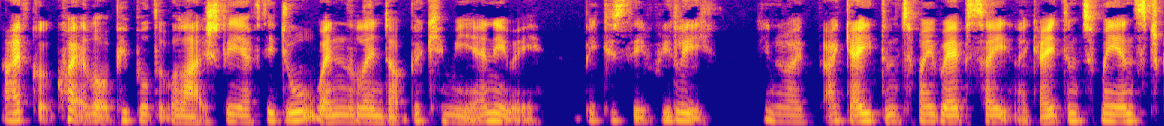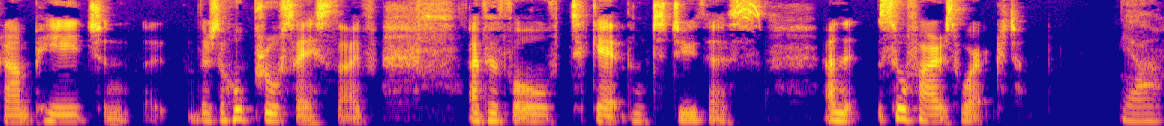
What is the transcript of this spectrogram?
I've got quite a lot of people that will actually, if they don't win, they'll end up booking me anyway because they really, you know, I, I guide them to my website and I guide them to my Instagram page, and uh, there's a whole process that I've I've evolved to get them to do this, and so far it's worked. Yeah.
